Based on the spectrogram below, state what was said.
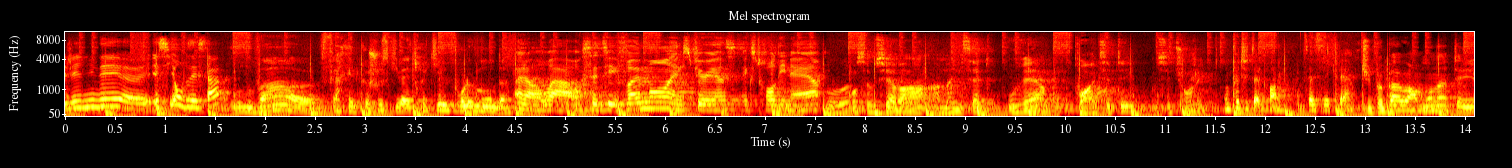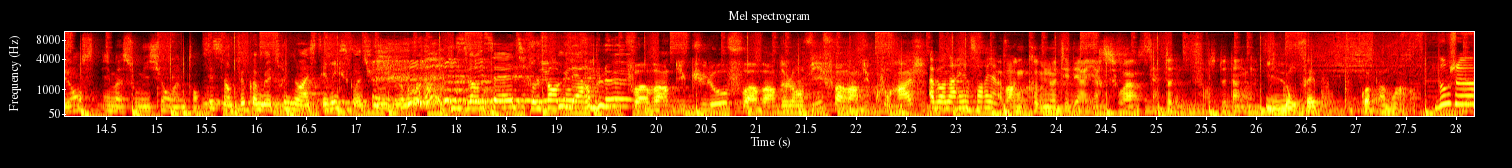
j'ai une idée, euh, et si on faisait ça On va euh, faire quelque chose qui va être utile pour le monde. Alors, waouh, c'était vraiment une expérience extraordinaire. On pensait aussi avoir un, mindset ouvert pour accepter aussi de changer? On peut tout apprendre, ça c'est clair. Tu peux pas avoir mon intelligence et ma soumission en même temps. c'est un peu comme le truc dans Astérix, quand tu vas au 27 il faut le formulaire bleu. Faut avoir du culot, faut avoir de l'envie, faut avoir du courage. Ah ben on a rien sans rien. Avoir une communauté derrière soi, ça donne une force de dingue. Ils l'ont fait, pourquoi pas moi? Bonjour,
